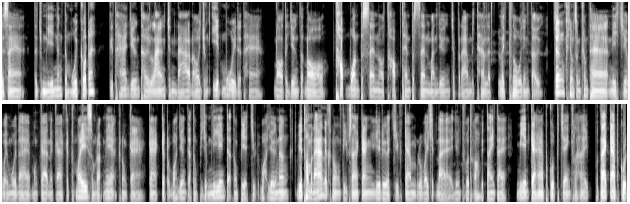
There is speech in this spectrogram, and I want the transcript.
ដោយសារតែជំនាញហ្នឹងតែមួយគត់ណាគឺថាយើងត្រូវឡើងចណ្ដើរដោយចង្អៀតមួយដែលថាដល់តែយើងទៅដល់ top 1% or top 10%បានយើងចាប់ផ្ដើមដូចថាលេចធ្លោអញ្ចឹងទៅអញ្ចឹងខ្ញុំសង្ឃឹមថានេះជាអ្វីមួយដែលបង្កើតនៅការគិតថ្មីសម្រាប់អ្នកក្នុងការការគិតរបស់យើងតាក់ទងពីជំនាញតាក់ទងពីអាជីពរបស់យើងហ្នឹងវាធម្មតានៅក្នុងទីផ្សារការងារឬអាជីវកម្មឬអ្វីក៏ដែរយើងធ្វើទាំងអស់វាតែងតែមានការប្រកួតប្រជែងខ្លះហើយប៉ុន្តែការប្រកួត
